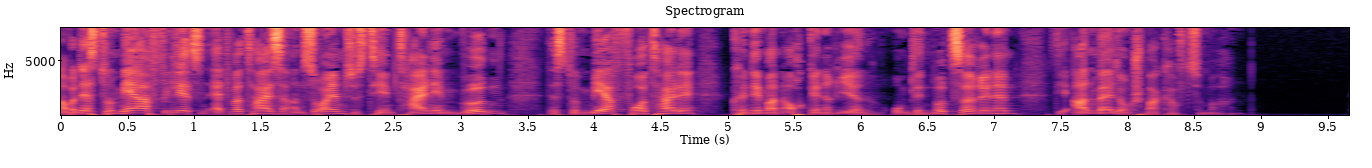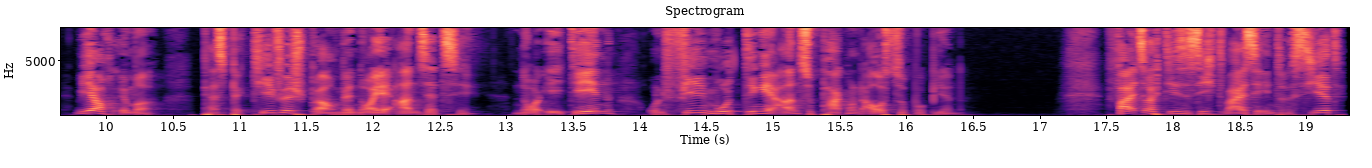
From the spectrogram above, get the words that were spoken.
aber desto mehr Affiliates und Advertiser an so einem System teilnehmen würden, desto mehr Vorteile könnte man auch generieren, um den Nutzerinnen die Anmeldung schmackhaft zu machen. Wie auch immer, perspektivisch brauchen wir neue Ansätze, neue Ideen und viel Mut, Dinge anzupacken und auszuprobieren. Falls euch diese Sichtweise interessiert,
